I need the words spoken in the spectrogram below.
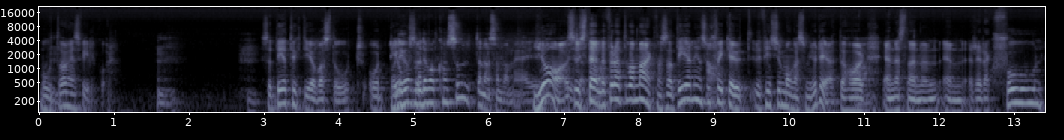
mottagarens mm. villkor. Mm. Så det tyckte jag var stort. Och det, och det också... Men det var konsulterna som var med? I ja, så istället för att det var marknadsavdelningen som ja. skickade ut, det finns ju många som gör det, det har ja. en, nästan en, en redaktion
